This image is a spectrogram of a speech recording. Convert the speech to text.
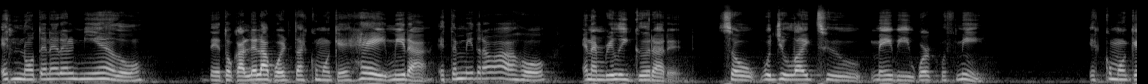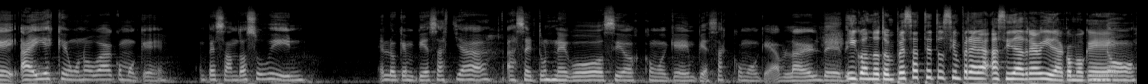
Es no tener el miedo de tocarle la puerta. Es como que, hey, mira, este es mi trabajo and I'm really good at it. So, would you like to maybe work with me? Es como que ahí es que uno va como que empezando a subir en lo que empiezas ya a hacer tus negocios, como que empiezas como que a hablar de... de- Y cuando tú empezaste, tú siempre eras así de atrevida, como que. no,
